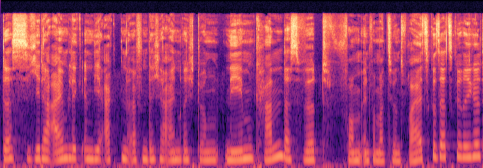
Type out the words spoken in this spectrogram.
Dass jeder Einblick in die Akten öffentlicher Einrichtungen nehmen kann, das wird vom Informationsfreiheitsgesetz geregelt.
